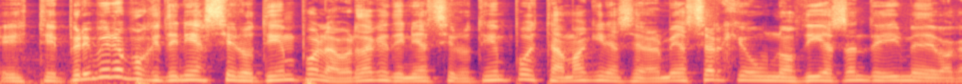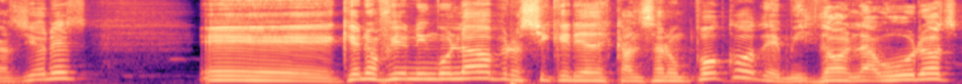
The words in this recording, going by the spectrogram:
este, primero porque tenía cero tiempo, la verdad que tenía cero tiempo. Esta máquina se la armé a Sergio unos días antes de irme de vacaciones. Eh, que no fui a ningún lado, pero sí quería descansar un poco de mis dos laburos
